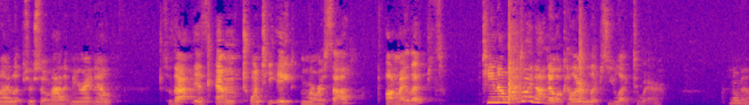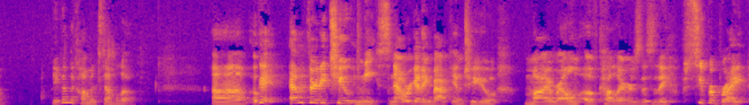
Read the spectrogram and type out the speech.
My lips are so mad at me right now. So that is M28 Marissa on my lips. Tina, why do I not know what color lips you like to wear? I don't know. Leave in the comments down below. Um, okay, M32 Nice. Now we're getting back into my realm of colors. This is a super bright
